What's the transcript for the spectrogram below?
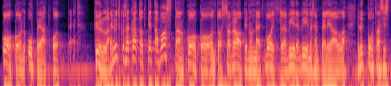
KKn upeat otteet. Kyllä. Ja nyt kun sä katsot, ketä vastaan KK on tuossa raapinut näitä voittoja viiden viimeisen pelin alla, ja nyt puhutaan siis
